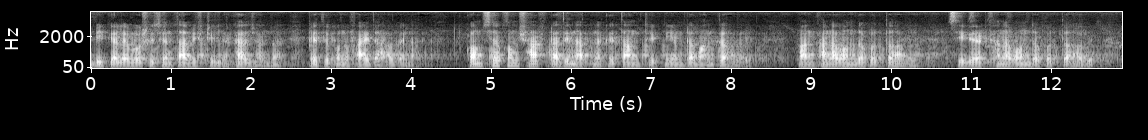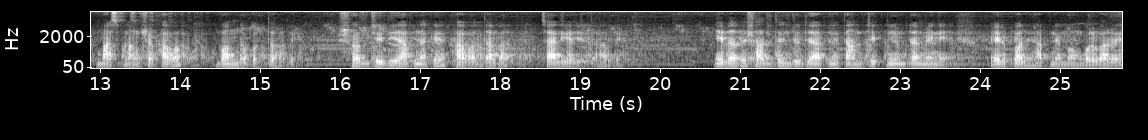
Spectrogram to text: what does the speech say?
বিকেলে বসেছেন তাবিজটি লেখার জন্য, এতে কোনো ফায়দা হবে না। কমসে কম ষাটটা দিন আপনাকে তান্ত্রিক নিয়মটা মানতে হবে। পান খানা বন্ধ করতে হবে সিগারেট খানা বন্ধ করতে হবে, মাছ, মাংস খাওয়া বন্ধ করতে হবে। সবজি দিয়ে আপনাকে খাবার দাবার চালিয়ে যেতে হবে। এভাবে সাত দিন যদি আপনি তান্ত্রিক নিয়মটা মেনে এরপরে আপনি মঙ্গলবারে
